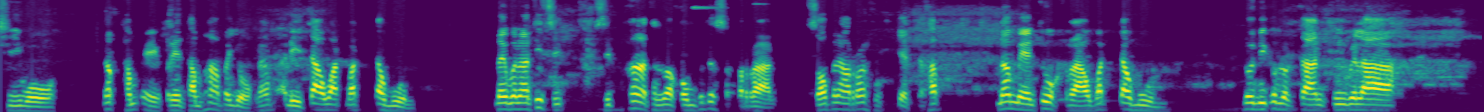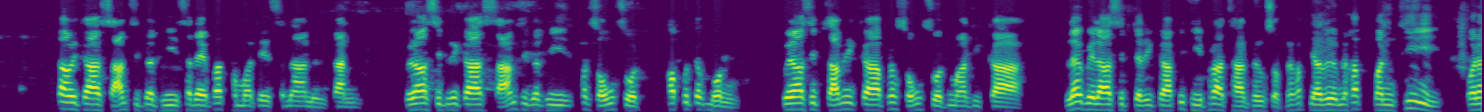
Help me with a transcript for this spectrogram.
ชีโว นักธรรมเอกประเด็นธรรมห้าประโยคนะอดีตเจ้าวัดวัดเจ้ามูล ในวันที่ 15 ธันวาคม พุทธศักราช 2567 นะครับณเมนชั่วคราววัดเจ้ามูล โดยมีกำหนดการคือเวลา9นาฬิกา30 นาทีแสดงพระธรรมเทศนาหนึ่งกัน เวลา 10นาฬิกา30 นาทีพระสงฆ์สวดพระพุทธมนต์เวลา 13นาฬิกาพระสงฆ์สวดมาติกา และเวลา 10นาฬิกาพิธีพระราชทานเพลิงศพนะครับ อย่าลืมนะครับ วันที่วัน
